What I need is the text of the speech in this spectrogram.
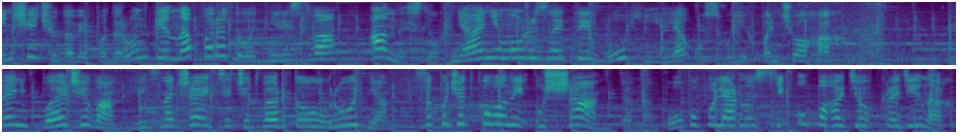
інші чудові подарунки напередодні Різдва. А неслухняні можуть знайти вугілля у своїх панчохах. День печива відзначається 4 грудня, започаткований у США та набув популярності у багатьох країнах.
